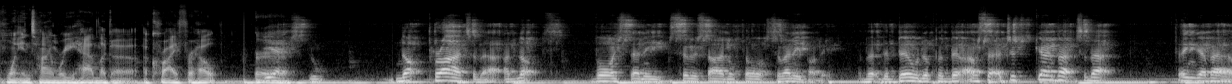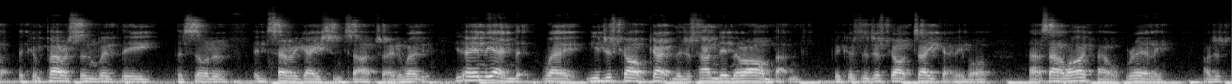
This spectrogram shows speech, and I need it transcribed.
point in time where you had like a, a cry for help? Or- Yes. Not prior to that, I'd not voiced any suicidal thoughts to anybody. But the build up and build, I was just going back to that thing about the comparison with the the sort of interrogation type training, where you know in the end where you just can't cope, they're just hand in their armband because they just can't take it anymore. That's how I felt really. I just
